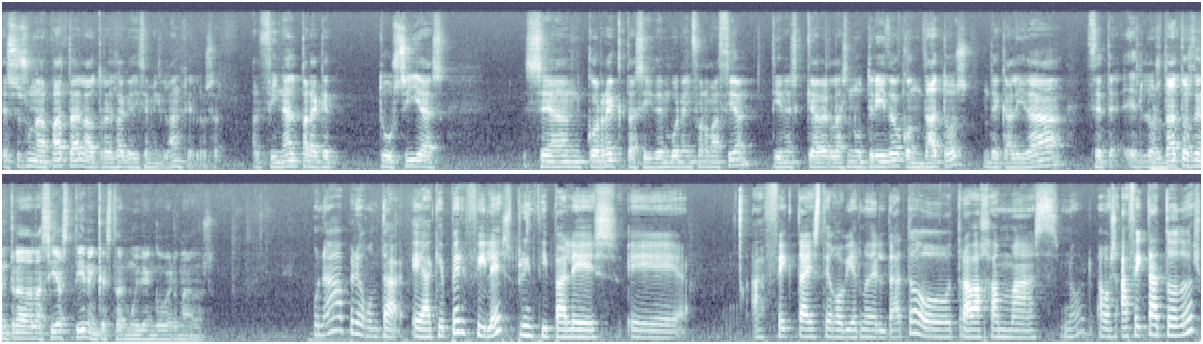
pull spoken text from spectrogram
eso es una pata, la otra es la que dice Miguel Ángel. O sea, al final, para que tus IAs sean correctas y den buena información, tienes que haberlas nutrido con datos de calidad. etc. Es- Los datos de entrada a las IAs tienen que estar muy bien gobernados. Una pregunta, eh, ¿a qué perfiles principales eh, afecta este gobierno del dato o trabajan más, ¿no? O sea, afecta a todos,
